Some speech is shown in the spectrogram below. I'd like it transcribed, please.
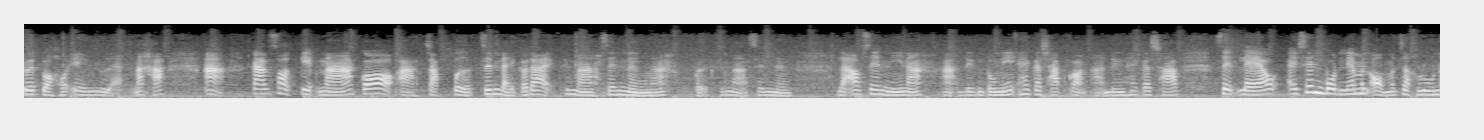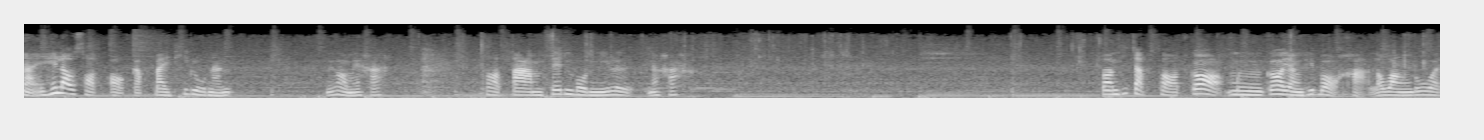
ด้วยตัวเขาเองอยู่แหละนะคะอะการสอดเก็บนะก็อะจับเปิดเส้นไหนก็ได้ขึ้นมาเส้นหนึ่งนะ เปิดขึ้นมาเส้นหนึ่ง แล้วเอาเส้นนี้นะอะดึงตรงนี้ให้กระชับก่อนอะดึงให้กระชับ เสร็จแล้วไอ้เส้นบนเนี้ยมันออกมาจากรูไหนให้เราสอดออกกลับไปที่รูนั้นนึกออกไหมคะสอดตามเส้นบนนี้เลยนะคะ ตอนที่จับสอดก็มือก็อย่างที่บอกค่ะ ระวังด้วย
